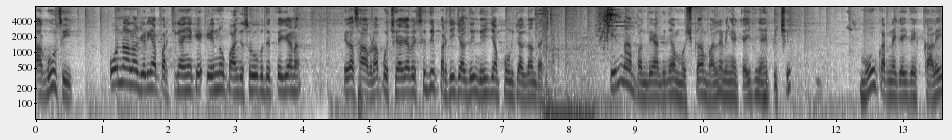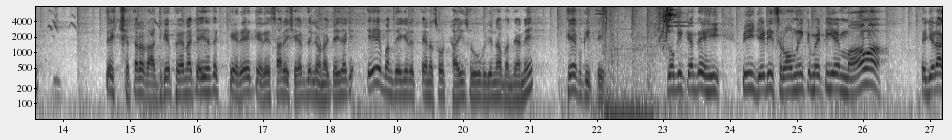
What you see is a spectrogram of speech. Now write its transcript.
ਆਗੂ ਸੀ, ਉਹਨਾਂ ਵੱਲੋਂ ਜਿਹੜੀਆਂ ਪਰਚੀਆਂ ਆਈਆਂ ਕਿ ਇਹਨੂੰ ਪੰਜ ਸਰੂਪ ਦਿੱਤੇ ਜਾਣ। ਇਹਦਾ ਹਿਸਾਬ ਨਾਲ ਪੁੱਛਿਆ ਜਾਵੇ, ਸਿੱਧੀ ਪਰਚੀ ਚੱਲਦੀ ਹੁੰਦੀ ਸੀ ਜਾਂ ਫੋਨ ਚੱਲਦਾ ਹੁੰਦਾ ਸੀ। ਇਹਨਾਂ ਬੰਦਿਆਂ ਦੀਆਂ ਮੁਸ਼ਕਾਂ ਬੰਨਣੀਆਂ ਚਾਹੀਦੀਆਂ ਸੀ ਪਿੱਛੇ। ਮੂੰਹ ਕਰਨੇ ਚਾਹੀਦੇ ਕਾਲੇ। ਤੇ ਛਤਰ ਰੱਜ ਕੇ ਫੇਰਨਾ ਚਾਹੀਦਾ ਤੇ ਘੇਰੇ ਘੇਰੇ ਸਾਰੇ ਸ਼ਹਿਰ ਦੇ ਲਿਆਉਣਾ ਚਾਹੀਦਾ ਕਿ ਇਹ ਬੰਦੇ ਜਿਹੜੇ 328 ਸਰੂਪ ਜਿਨ੍ਹਾਂ ਬੰਦਿਆਂ ਨੇ ਕੇਪ ਕੀਤੇ। ਕਿਉਂਕਿ ਕਹਿੰਦੇ ਸੀ ਵੀ ਜਿਹੜੀ ਸ਼੍ਰੋਮਣੀ ਕਮੇਟੀ ਇਹ ਮਾਂ ਵਾ ਤੇ ਜਿਹੜਾ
